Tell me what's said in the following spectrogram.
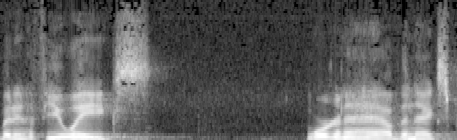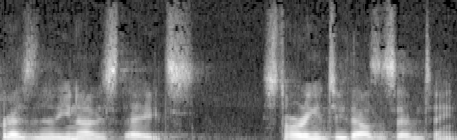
But in a few weeks, we're going to have the next president of the United States starting in 2017.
